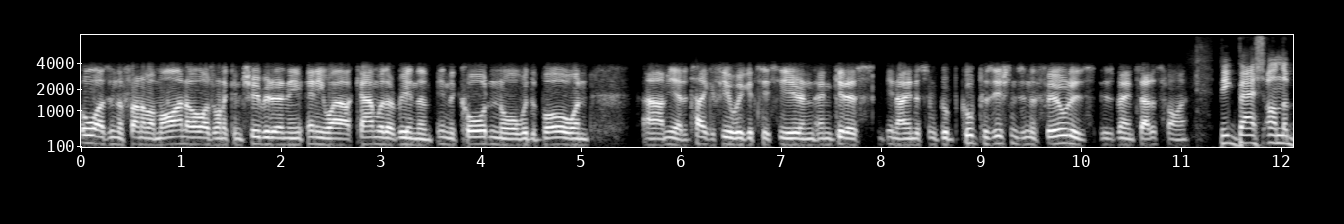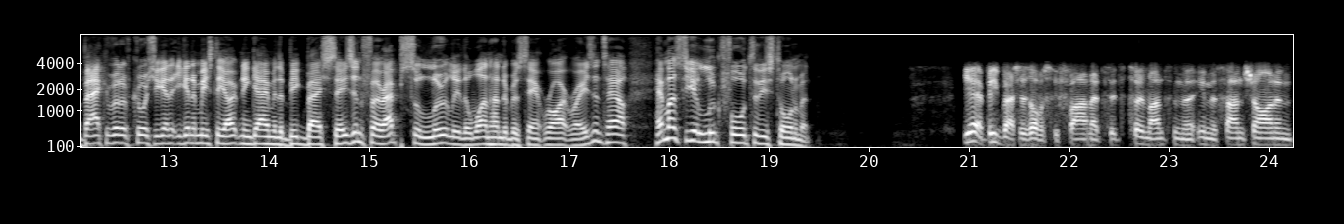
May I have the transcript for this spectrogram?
always in the front of my mind. I always want to contribute any any way I can, whether it be in the in the cordon or with the ball, and um, yeah, to take a few wickets this year and, and, get us, you know, into some good good positions in the field is has been satisfying. Big Bash on the back of it, of course. You're gonna you're going to miss the opening game of the Big Bash season for absolutely the 100% right reasons. How how much do you look forward to this tournament? Yeah, Big Bash is obviously fun. It's it's two months in the in the sunshine and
